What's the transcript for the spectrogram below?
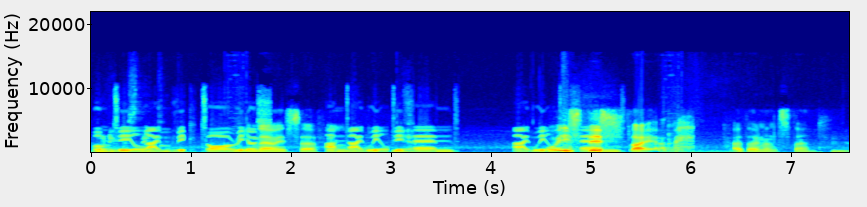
what he was until I'm victorious. Now he's surfing. And I will defend. I will What is defend. this? Like, I don't understand. No.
